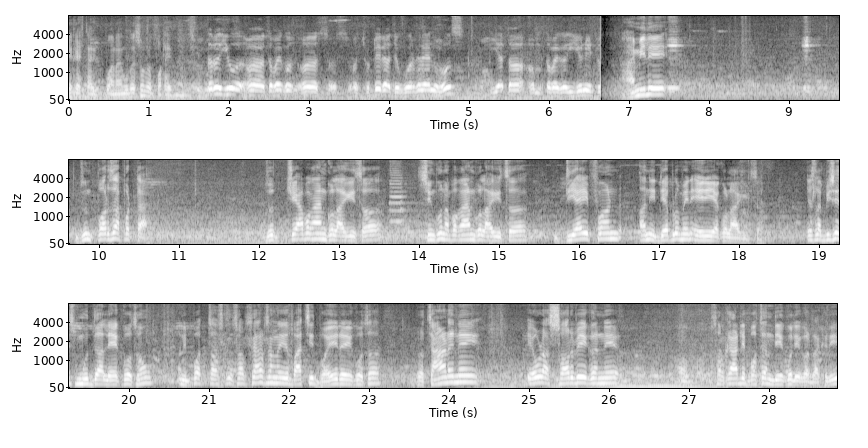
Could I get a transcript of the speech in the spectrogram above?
एक्काइस तारिक बनाउँदैछौँ र पठाइदिँदैछौँ। तर यो तपाईँको छुट्टै राज्य गोर्खाल्यान्ड होस् या त तपाईँको युनिट हामीले जुन पर्जापट्टा जो चिया बगानको लागि छ सिङ्कुना बगानको लागि छ डिआई फन्ड अनि डेभलपमेन्ट एरियाको लागि छ। यसलाई विशेष मुद्दा ल्याएको छौँ अनि सरकारसँग यो बातचित भइरहेको छ र चाँडै नै एउटा सर्वे गर्ने सरकारले वचन दिएकोले गर्दाखेरि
